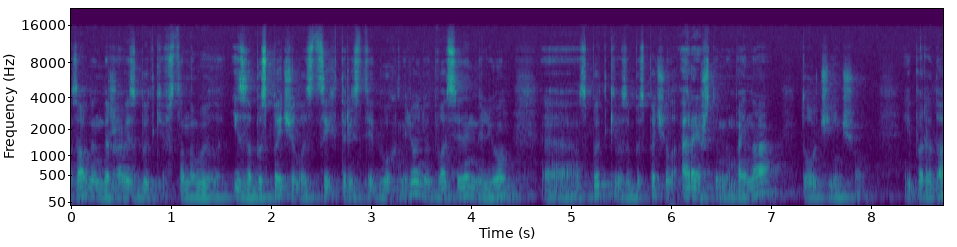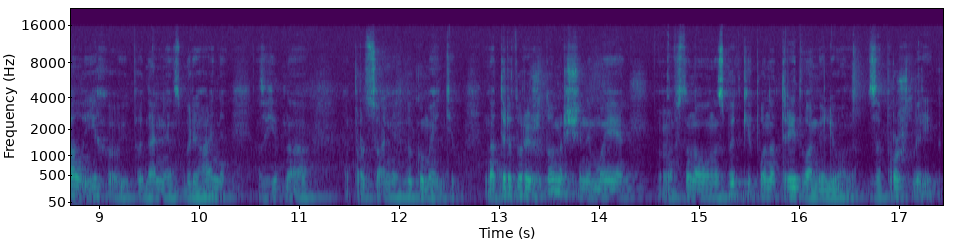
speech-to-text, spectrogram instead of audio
Завдані державі збитків встановили і забезпечили з цих 32 мільйонів 21 мільйон збитків забезпечили арештами майна того чи іншого і передали їх у відповідальне зберігання згідно процесуальних документів. На території Житомирщини ми е, встановлено збитків понад 3,2 мільйона за прошлий рік.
